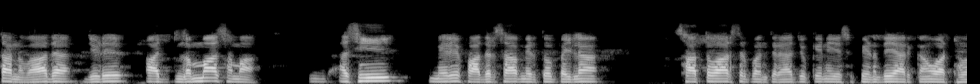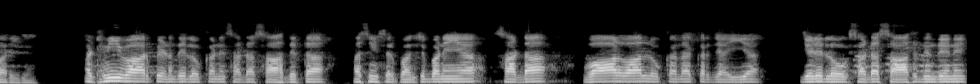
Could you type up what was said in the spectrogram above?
ਧੰਨਵਾਦ ਹੈ ਜਿਹੜੇ ਅੱਜ ਲੰਮਾ ਸਮਾਂ ਅਸੀਂ ਮੇਰੇ ਫਾਦਰ ਸਾਹਿਬ ਮੇਰੇ ਤੋਂ ਪਹਿਲਾਂ ਸੱਤ ਵਾਰ ਸਰਪੰਚ ਰਹਿ ਚੁੱਕੇ ਨੇ ਇਸ ਪਿੰਡ ਦੇ ਅਰਕਾਂ ਉਹ ਅੱਠ ਵਾਰੀ ਨੇ। ਅੱਠਵੀਂ ਵਾਰ ਪਿੰਡ ਦੇ ਲੋਕਾਂ ਨੇ ਸਾਡਾ ਸਾਥ ਦਿੱਤਾ। ਅਸੀਂ ਸਰਪੰਚ ਬਣੇ ਆ। ਸਾਡਾ ਵਾਲ-ਵਾਲ ਲੋਕਾਂ ਦਾ ਕਰਜਾਈ ਆ। ਜਿਹੜੇ ਲੋਕ ਸਾਡਾ ਸਾਥ ਦਿੰਦੇ ਨੇ,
